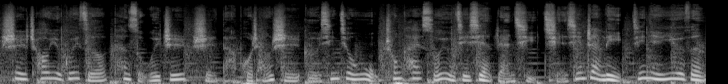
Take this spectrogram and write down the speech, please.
是超越规则，探索未知，是打破常识，革新旧物，冲开所有界限，燃起全新战力。今年一月份，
